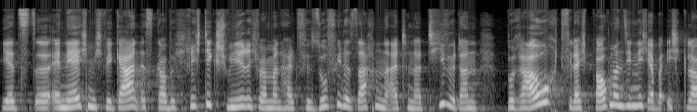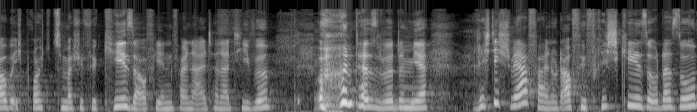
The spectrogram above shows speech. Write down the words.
jetzt äh, ernähre ich mich vegan, ist, glaube ich, richtig schwierig, weil man halt für so viele Sachen eine Alternative dann braucht. Vielleicht braucht man sie nicht, aber ich glaube, ich bräuchte zum Beispiel für Käse auf jeden Fall eine Alternative. Und das würde mir richtig schwer fallen und auch für Frischkäse oder so.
